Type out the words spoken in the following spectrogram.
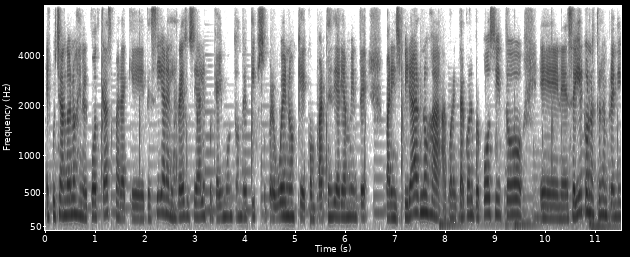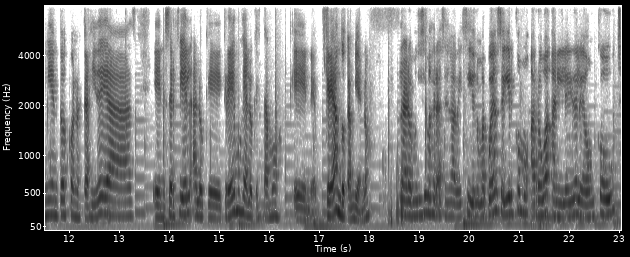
escuchándonos en el podcast para que te sigan en las redes sociales porque hay un montón de tips súper buenos que compartes diariamente para inspirarnos a, a conectar con el propósito, en seguir con nuestros emprendimientos, con nuestras ideas en ser fiel a lo que creemos y a lo que estamos creando también, ¿no? Claro, muchísimas gracias Gaby. Sí, no me pueden seguir como arroba Anilei de León Coach.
